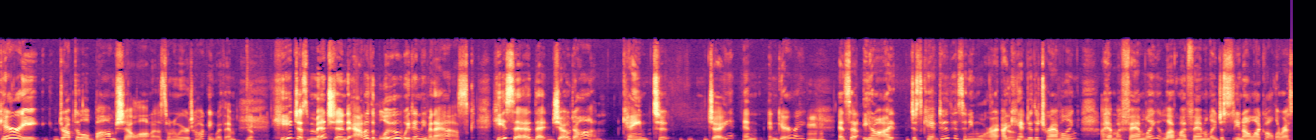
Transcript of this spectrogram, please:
Gary dropped a little bombshell on us when we were talking with him. Yep. He just mentioned out of the blue, we didn't even ask. He said that Joe Don came to Jay and, and Gary mm-hmm. and said, you know, I just can't do this anymore. I, yeah. I, can't do the traveling. I have my family, love my family, just, you know, like all the rest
